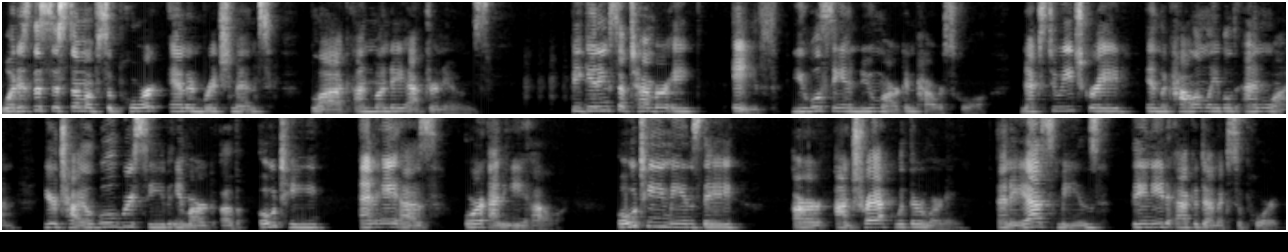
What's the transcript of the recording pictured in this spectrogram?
What is the system of support and enrichment block on Monday afternoons? Beginning September 8th, 8th, you will see a new mark in PowerSchool. Next to each grade, in the column labeled N1, your child will receive a mark of OT, NAS, or NEL. OT means they are on track with their learning. NAS means they need academic support.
